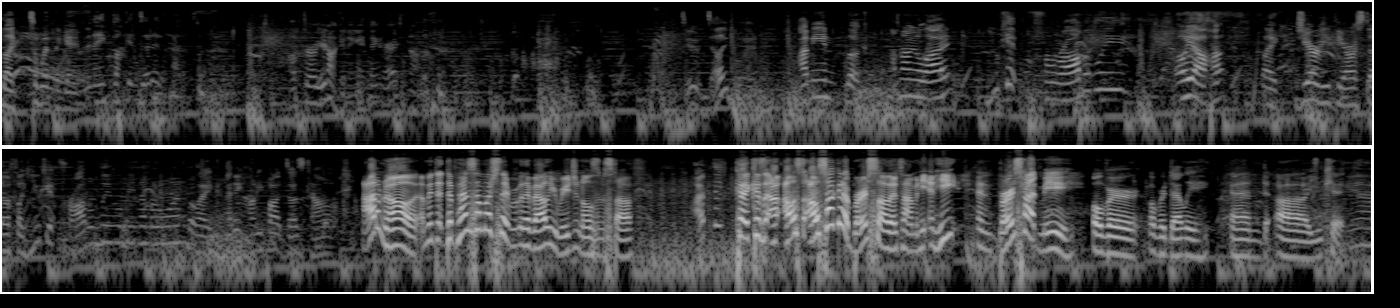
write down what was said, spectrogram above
like to win the game. And then he fucking did it. Up throw, you're not getting anything, right? No. Dude, Deli Boy. I mean, look, I'm not gonna lie. You could probably. Oh yeah, like GRVPR stuff. Like you could probably will be number one, but like I think Honeypot does count. I don't know. I mean, it depends how much they, they value regionals and stuff. I think. Because I, I was I was talking to Burst the other time, and he and he and Burst had me over over Delhi and uh UKIT. Yeah.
